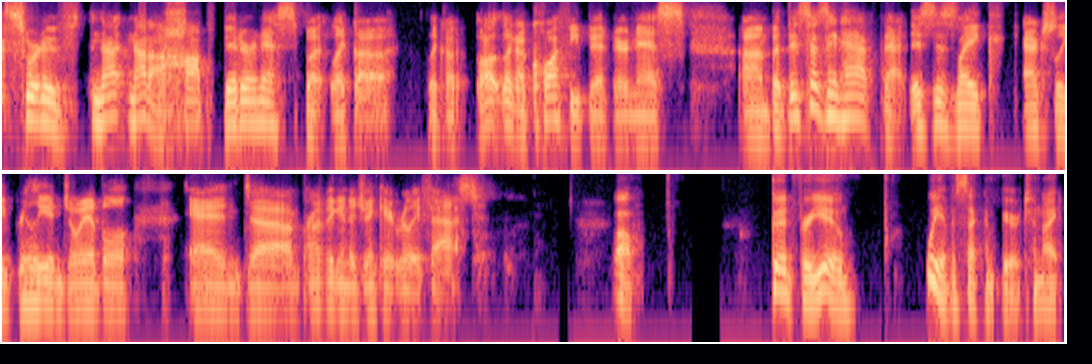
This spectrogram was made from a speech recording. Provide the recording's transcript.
sort of not not a hop bitterness, but like a like a like a coffee bitterness. Um, but this doesn't have that. This is like actually really enjoyable, and uh, I'm probably going to drink it really fast. Well, good for you. We have a second beer tonight.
